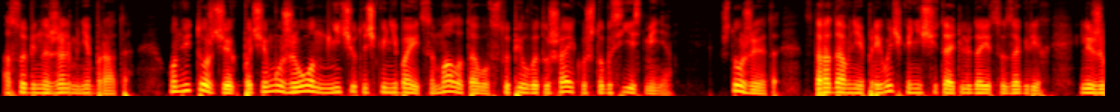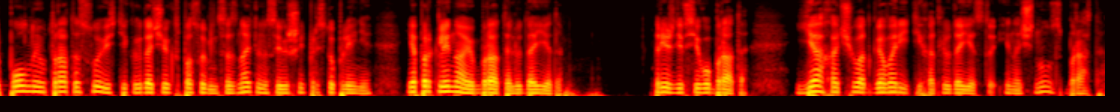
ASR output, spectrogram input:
Особенно жаль мне брата. Он ведь тоже человек, почему же он ни чуточки не боится? Мало того, вступил в эту шайку, чтобы съесть меня. Что же это? Стародавняя привычка не считать людоедство за грех? Или же полная утрата совести, когда человек способен сознательно совершить преступление? Я проклинаю брата-людоеда. Прежде всего брата. Я хочу отговорить их от людоедства и начну с брата.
